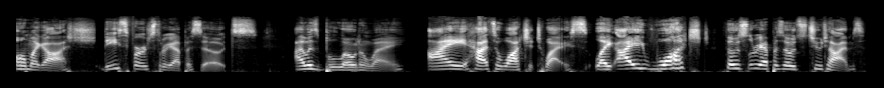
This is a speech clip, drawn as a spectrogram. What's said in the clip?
oh my gosh, these first three episodes, I was blown away. I had to watch it twice. Like, I watched those three episodes two times.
